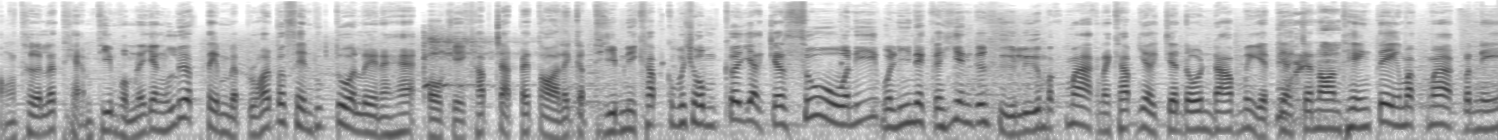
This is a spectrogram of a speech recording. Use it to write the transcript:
2เทิร์นและแถมทีมผมเนี่ยยังเลือดเต็มแบบ100%ทุกตัวเลยนะฮะโอเคครับจัดไปต่อเลยกับทีมนี้ครับคุณผู้ชมก็อยากจะสู้วันนี้ วันนี้เนี่ยกระเฮียนก็หือลือมากๆนะครับอยากจะโดนดาเมจอยากจะนอนเทงเต้งมากๆวันนี้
